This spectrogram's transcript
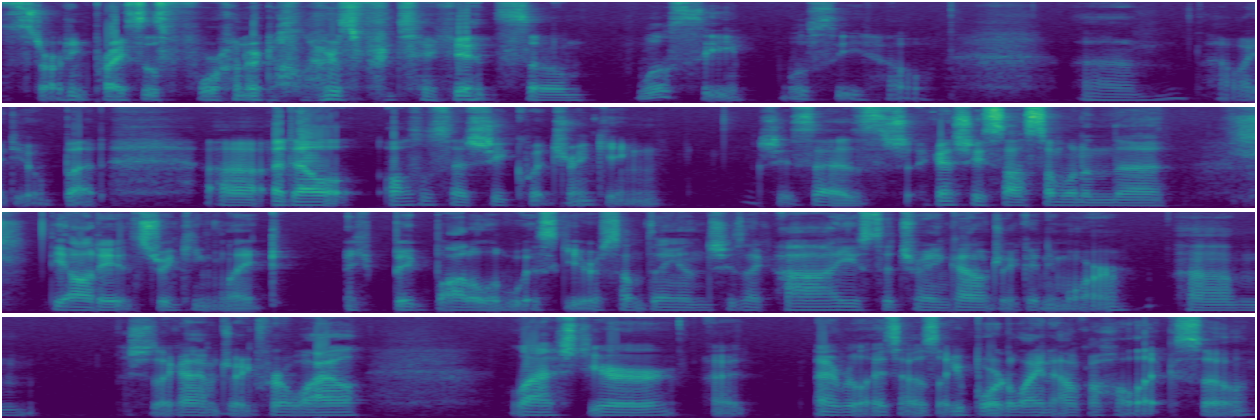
starting price is four hundred dollars for tickets, so we'll see. We'll see how um, how I do. But uh, Adele also says she quit drinking. She says I guess she saw someone in the the audience drinking like a big bottle of whiskey or something, and she's like, "Ah, I used to drink. I don't drink anymore." Um, she's like, "I haven't drank for a while." Last year, I I realized I was like borderline alcoholic, so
